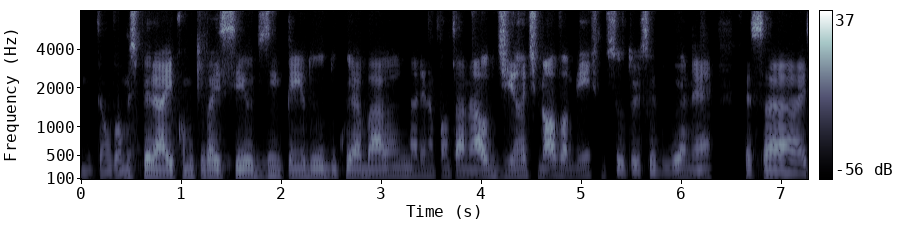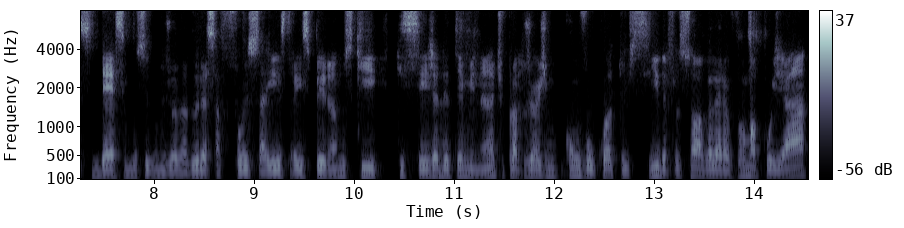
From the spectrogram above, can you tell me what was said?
Então vamos esperar aí como que vai ser o desempenho do, do Cuiabá na Arena Pantanal diante novamente do seu torcedor, né? Essa, esse décimo segundo jogador, essa força extra, esperamos que, que seja determinante. O próprio Jorginho convocou a torcida, falou assim: ó, oh, galera, vamos apoiar.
